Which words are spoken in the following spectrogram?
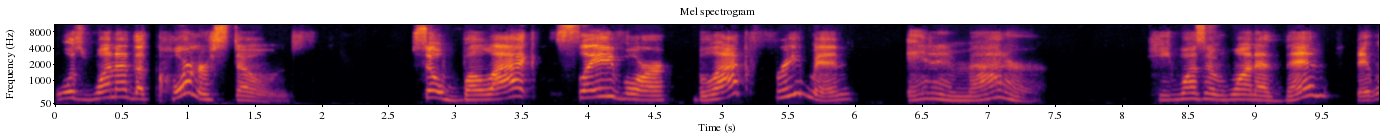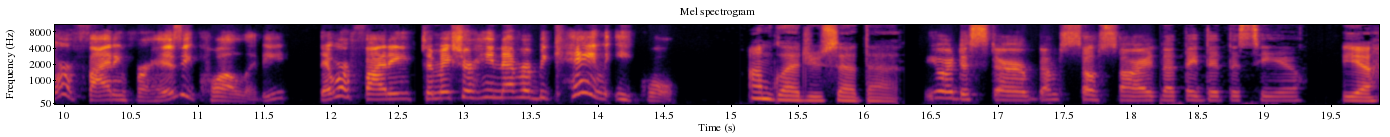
was one of the cornerstones. So, black slave or black freeman, it didn't matter. He wasn't one of them. They weren't fighting for his equality. They were fighting to make sure he never became equal. I'm glad you said that. You're disturbed. I'm so sorry that they did this to you. Yeah,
